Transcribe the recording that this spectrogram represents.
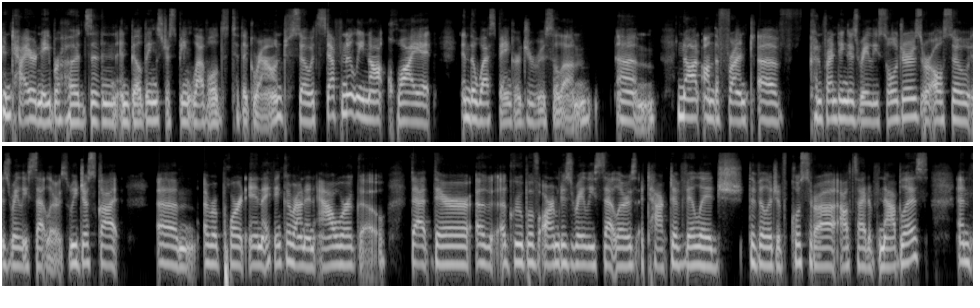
entire neighborhoods and, and buildings just being leveled to the ground. So it's definitely not quiet in the West Bank or Jerusalem, um, not on the front of confronting Israeli soldiers or also Israeli settlers. We just got um, a report in, I think, around an hour ago that there a, a, group of armed Israeli settlers attacked a village, the village of Kusra outside of Nablus, and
